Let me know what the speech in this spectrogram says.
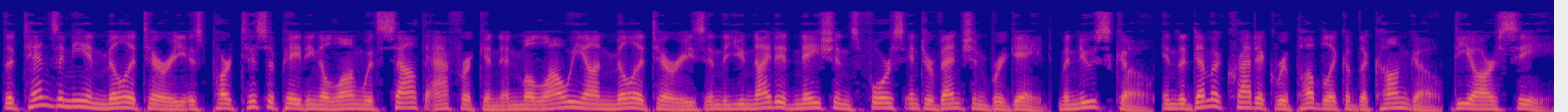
The Tanzanian military is participating along with South African and Malawian militaries in the United Nations Force Intervention Brigade in the Democratic Republic of the Congo. The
